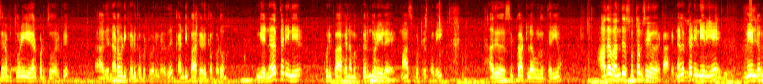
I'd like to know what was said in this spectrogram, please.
சிறப்பு துறையை ஏற்படுத்துவதற்கு அது நடவடிக்கை எடுக்கப்பட்டு வருகிறது. கண்டிப்பாக எடுக்கப்படும். இங்கே நிலத்தடி நீர் குறிப்பாக நமக்கு பெருந்துறையில் மாசுபட்டிருப்பதை அது சிப்காட்டில் உங்களுக்கு தெரியும். அதை வந்து சுத்தம் செய்வதற்காக நிலத்தடி நீரையே மீண்டும்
